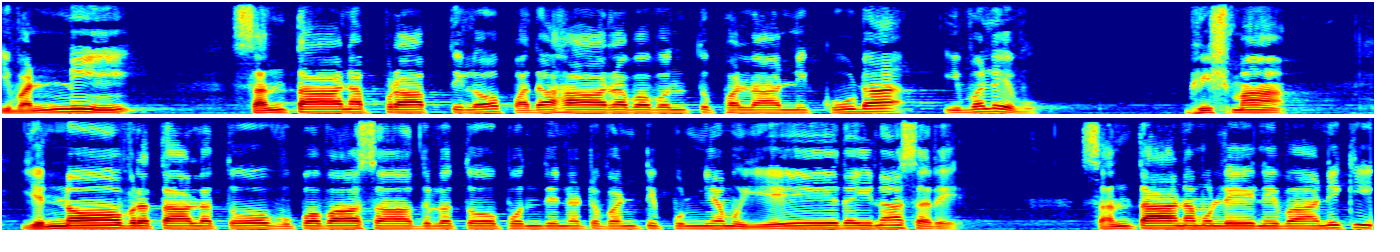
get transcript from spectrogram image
ఇవన్నీ సంతాన ప్రాప్తిలో పదహారవ వంతు ఫలాన్ని కూడా ఇవ్వలేవు. భీష్మ ఎన్నో వ్రతాలతో ఉపవాసాదులతో పొందినటువంటి పుణ్యము ఏదైనా సరే సంతానము లేని వానికి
